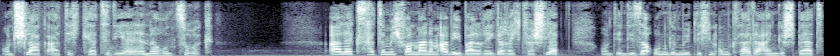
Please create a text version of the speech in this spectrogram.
und schlagartig kehrte die Erinnerung zurück. Alex hatte mich von meinem Abiball regelrecht verschleppt und in dieser ungemütlichen Umkleide eingesperrt,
